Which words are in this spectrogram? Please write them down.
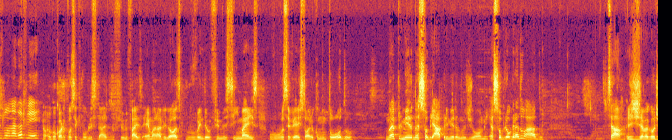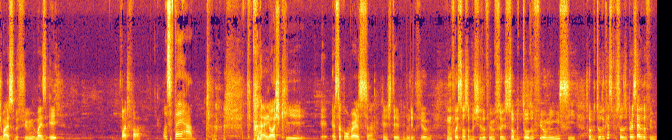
título nada a ver. Não, eu concordo com você que a publicidade do filme faz, é maravilhosa por vender o filme sim, mas você vê a história como um todo, não é primeiro, não é sobre a primeira noite de homem, é sobre o graduado. Sei lá, a gente já vagou demais sobre o filme, mas e- pode falar. Você tá errado. Eu acho que essa conversa que a gente teve do filme não foi só sobre o estilo do filme, foi sobre todo o filme em si, sobre tudo que as pessoas percebem do filme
